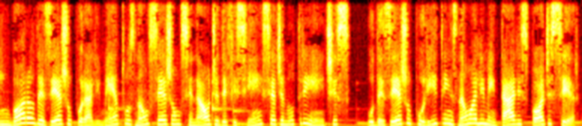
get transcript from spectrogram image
Embora o desejo por alimentos não seja um sinal de deficiência de nutrientes, o desejo por itens não alimentares pode ser.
